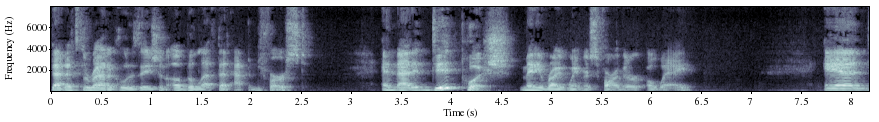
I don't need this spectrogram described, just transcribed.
that it's the radicalization of the left that happened first, and that it did push many right wingers farther away. And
